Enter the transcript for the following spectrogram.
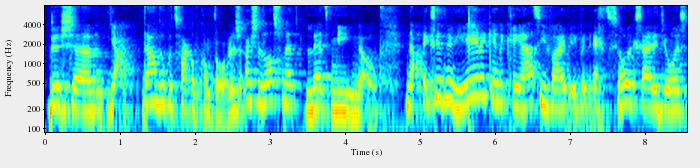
Dus um, ja, daarom doe ik het vaak op kantoor. Dus als je er last van hebt, let me know. Nou, ik zit nu heerlijk in de creatie-vibe. Ik ben echt zo excited, jongens.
